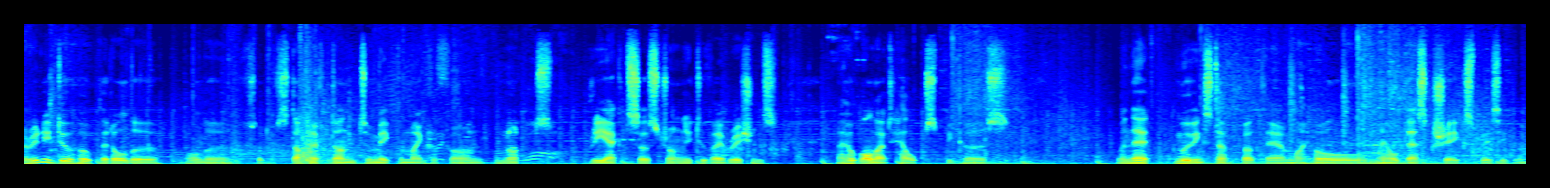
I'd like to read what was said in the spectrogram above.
I really do hope that all the all the sort of stuff I've done to make the microphone not react so strongly to vibrations, I hope all that helps because when they're moving stuff about there, my whole my whole desk shakes basically.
